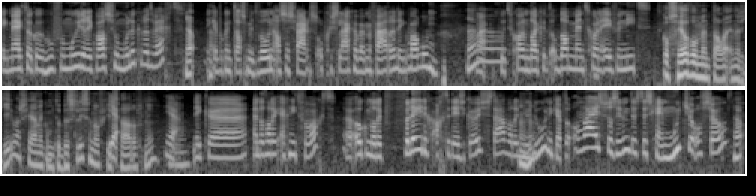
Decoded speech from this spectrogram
ik merkte ook hoe vermoeider ik was, hoe moeilijker het werd. Ja, Ik heb ook een tas met woonaccessoires opgeslagen bij mijn vader. En denk, waarom? Ja. Maar goed, gewoon omdat ik het op dat moment gewoon even niet... Het kost heel veel mentale energie waarschijnlijk om te beslissen of je iets Ja. houdt of niet. Ja, ik, eh, en dat had ik echt niet verwacht. Eh, ook omdat ik volledig achter deze keuze sta, wat ik nu Mhm. doe. En ik heb er onwijs veel zin in, dus het is geen moedje of zo. Ja.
